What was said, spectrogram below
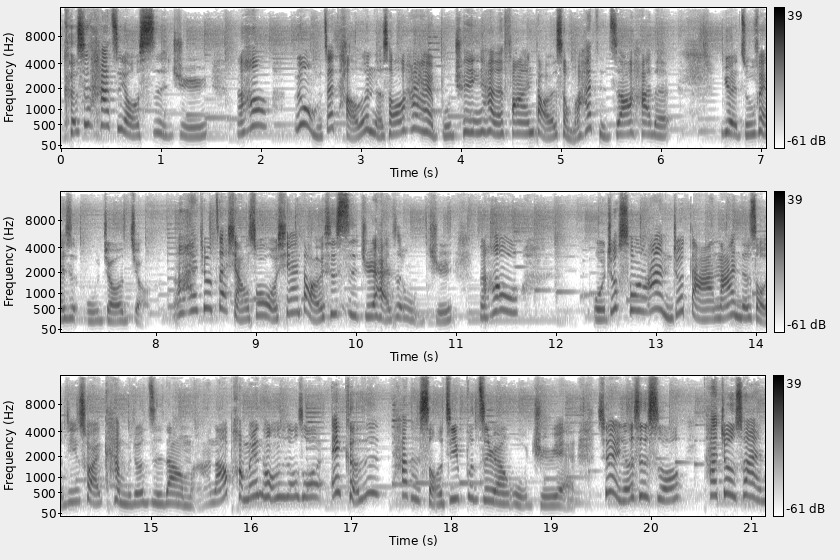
可是他只有四 G，然后因为我们在讨论的时候，他还不确定他的方案到底是什么，他只知道他的月租费是五九九。然后他就在想说，我现在到底是四 G 还是五 G？然后我就说啊，你就打拿你的手机出来看，不就知道嘛？然后旁边同事就说，哎，可是他的手机不支援五 G 耶，所以就是说，他就算。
